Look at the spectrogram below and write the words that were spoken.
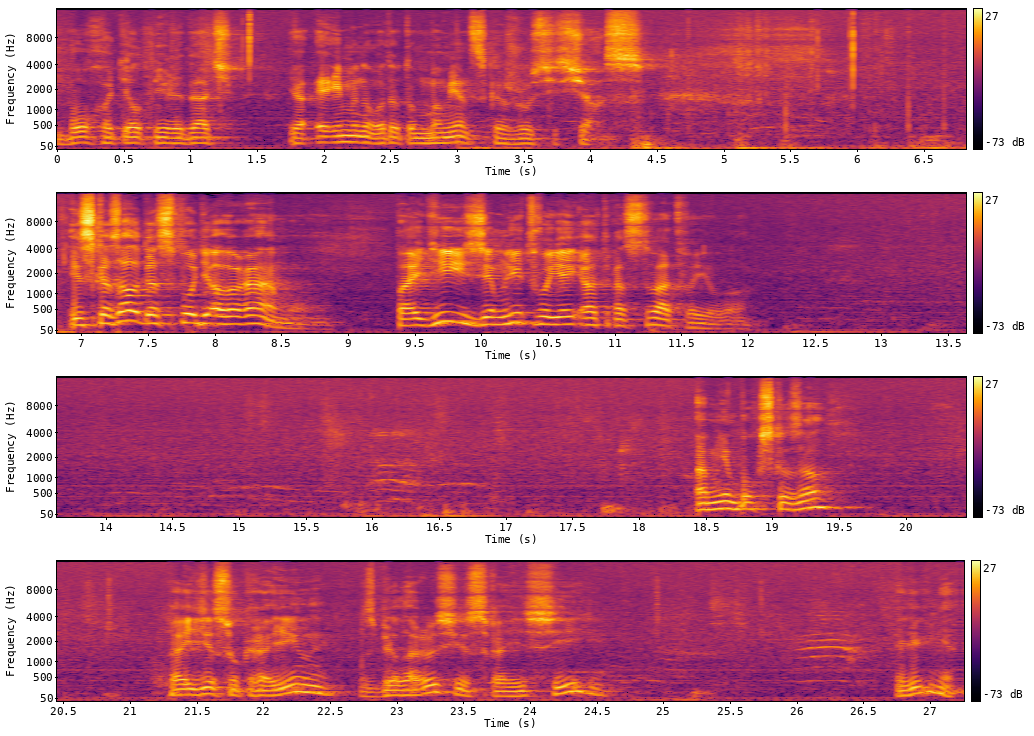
Бог хотел передать. Я именно вот этот момент скажу сейчас. «И сказал Господь Аврааму, пойди из земли твоей от родства твоего, А мне Бог сказал, пойди с Украины, с Белоруссии, с России. Или нет?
